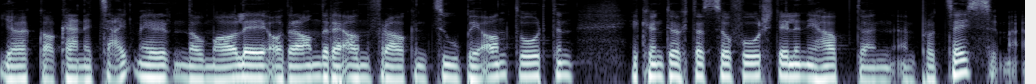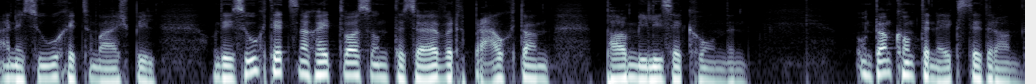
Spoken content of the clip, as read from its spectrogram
ja gar keine Zeit mehr, normale oder andere Anfragen zu beantworten. Ihr könnt euch das so vorstellen, ihr habt einen Prozess, eine Suche zum Beispiel, und ihr sucht jetzt nach etwas und der Server braucht dann ein paar Millisekunden. Und dann kommt der nächste dran.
